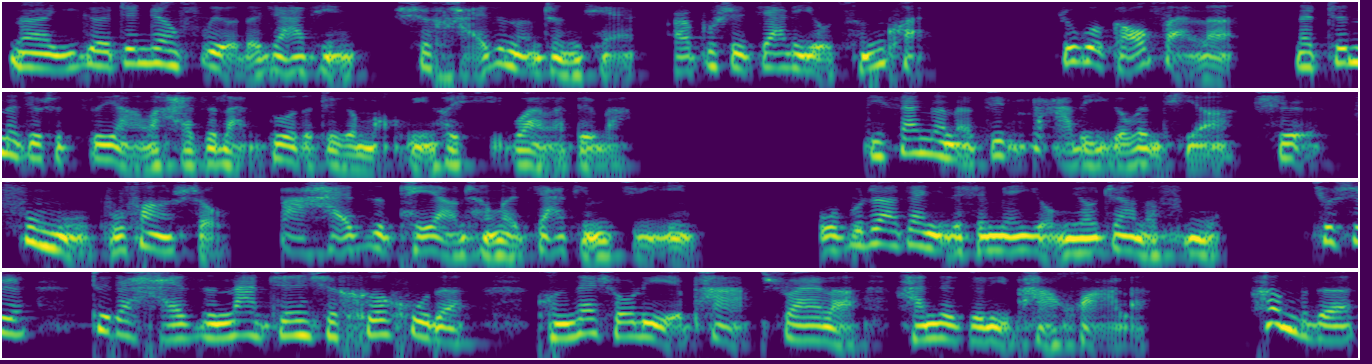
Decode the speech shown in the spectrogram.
那一个真正富有的家庭，是孩子能挣钱，而不是家里有存款。如果搞反了，那真的就是滋养了孩子懒惰的这个毛病和习惯了，对吧？第三个呢，最大的一个问题啊，是父母不放手，把孩子培养成了家庭的巨婴。我不知道在你的身边有没有这样的父母，就是对待孩子那真是呵护的，捧在手里怕摔了，含在嘴里怕化了，恨不得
